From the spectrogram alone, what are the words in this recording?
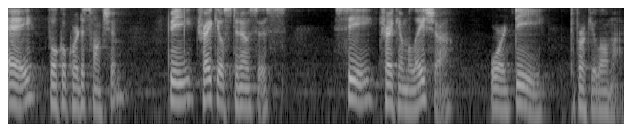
A. Vocal cord dysfunction. B. Tracheal stenosis. C. Tracheomalacia. Or D. Tuberculoma.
